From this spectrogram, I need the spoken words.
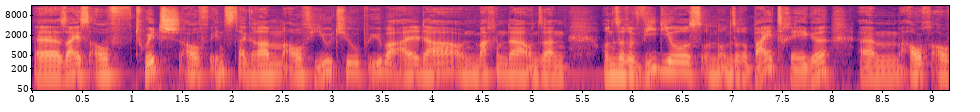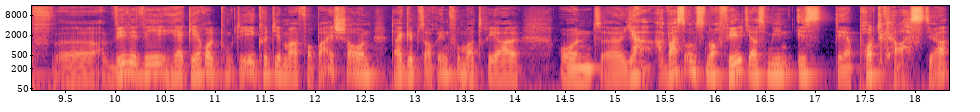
äh, sei es auf Twitch, auf Instagram, auf YouTube, überall da und machen da unseren, unsere Videos und unsere Beiträge. Ähm, auch auf äh, www.hergerold.de könnt ihr mal vorbeischauen. Da gibt es auch Infomaterial. Und äh, ja, was uns noch fehlt, Jasmin, ist der Podcast. Ja,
